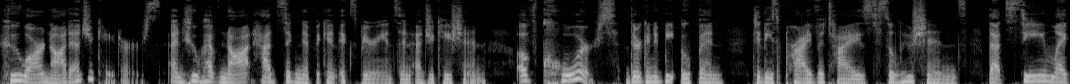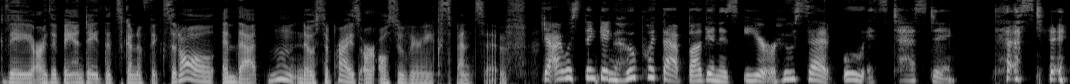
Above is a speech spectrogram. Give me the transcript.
who are not educators and who have not had significant experience in education. Of course, they're going to be open to these privatized solutions that seem like they are the band-aid that's going to fix it all. And that, mm, no surprise, are also very expensive. Yeah. I was thinking who put that bug in his ear? Who said, Ooh, it's testing, testing.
